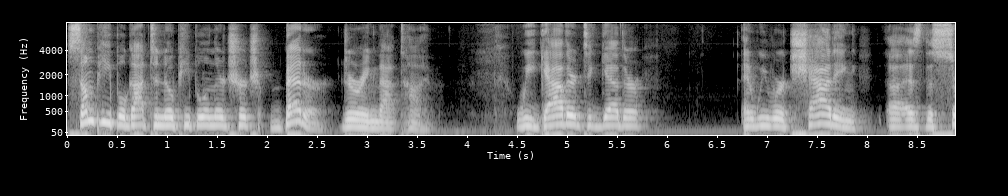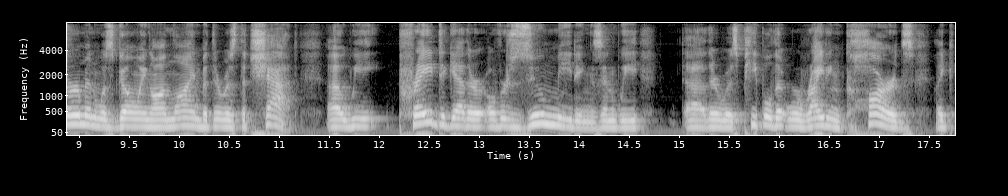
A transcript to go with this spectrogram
Some people got to know people in their church better during that time. We gathered together and we were chatting uh, as the sermon was going online, but there was the chat. Uh, we prayed together over Zoom meetings and we uh, there was people that were writing cards like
